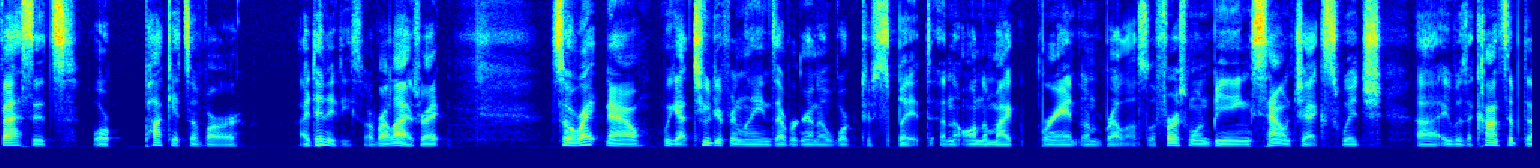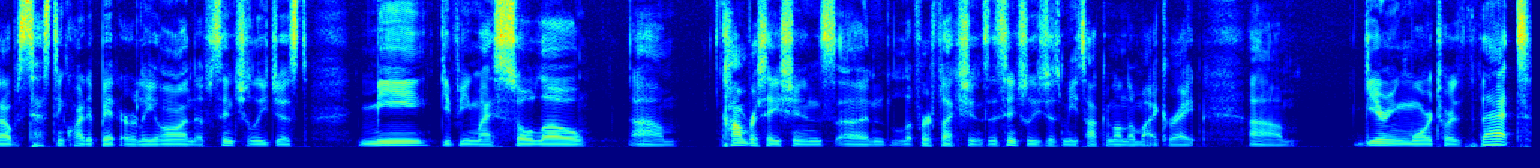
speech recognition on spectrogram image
facets or pockets of our identities, of our lives, right? So right now we got two different lanes that we're gonna work to split an on the mic brand umbrella. So the first one being sound checks, which uh, it was a concept that I was testing quite a bit early on, essentially just me giving my solo um, conversations and reflections. Essentially, just me talking on the mic, right? Um, gearing more towards that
